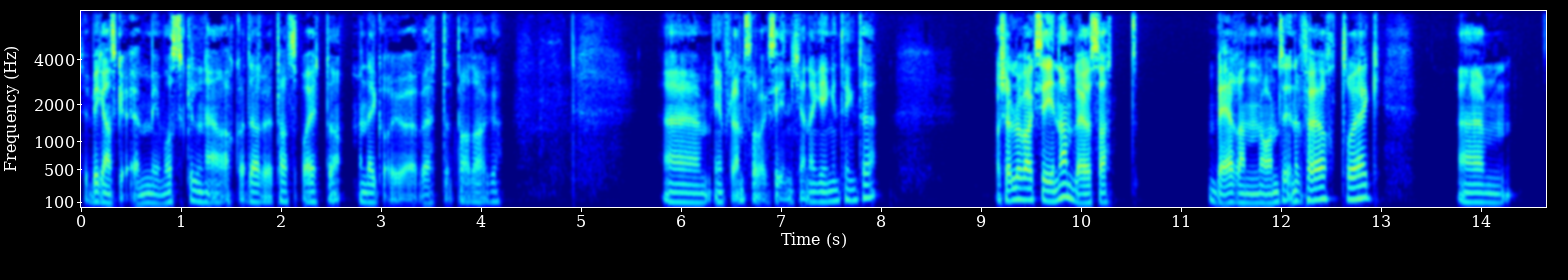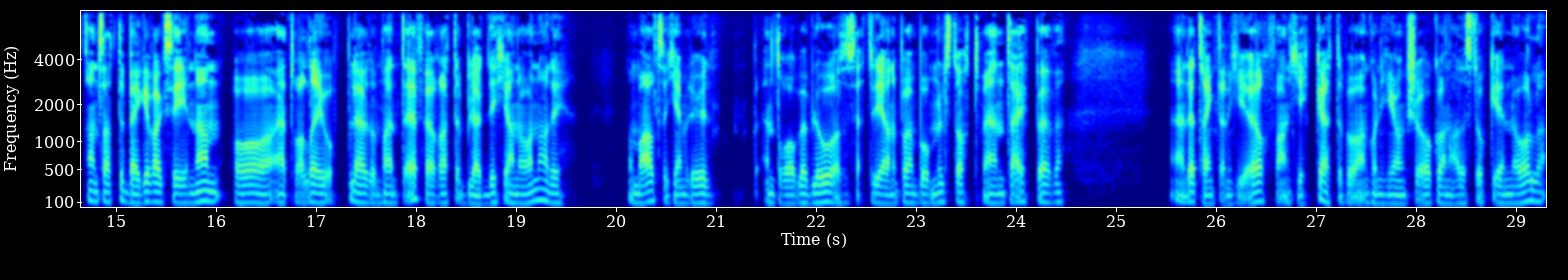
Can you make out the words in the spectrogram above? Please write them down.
Du blir ganske øm i muskelen her akkurat der du har tatt sprøyta, men det går jo over etter et par dager. Um, Influensavaksinen kjenner jeg ingenting til. Og selve vaksinene ble jo satt bedre enn noensinne før, tror jeg. Um, han satte begge vaksinene, og jeg tror aldri jeg opplevde omtrent det før, at det blødde ikke av noen av de. Normalt så kommer det ut en dråpe blod, og så setter de gjerne på en bomullsdott med en teip over. Eh, det trengte han ikke gjøre, for han kikka etterpå, han kunne ikke engang se hvor han hadde stukket inn nåla,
